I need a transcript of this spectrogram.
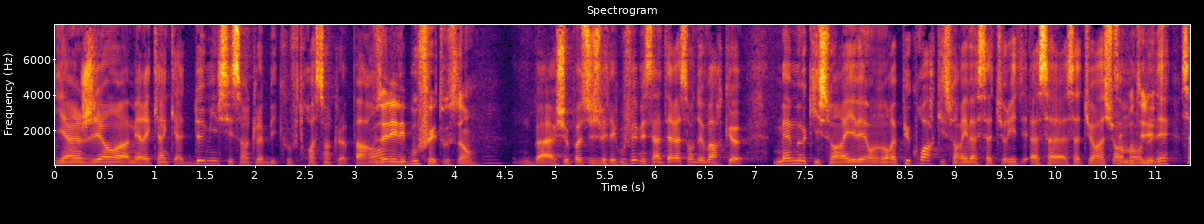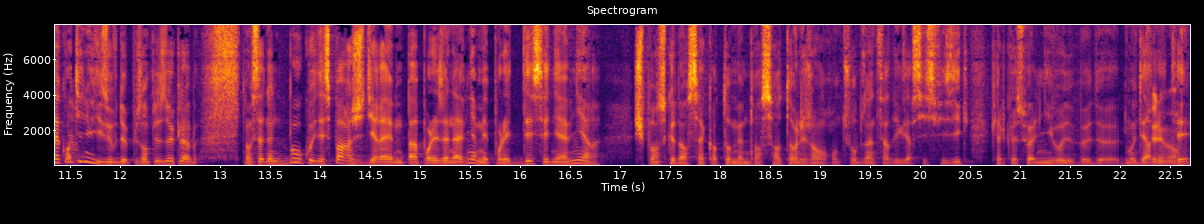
Il y a un géant américain qui a 2600 clubs. Il couvre 300 clubs par an. Vous allez les bouffer tous, non? Bah, je sais pas si je vais les bouffer, mais c'est intéressant de voir que même eux qui sont arrivés, on aurait pu croire qu'ils sont arrivés à, saturité, à sa saturation à un moment donné. Ça continue, ils ouvrent de plus en plus de clubs. Donc ça donne beaucoup d'espoir, je dirais, même pas pour les années à venir, mais pour les décennies à venir. Je pense que dans 50 ans, même dans 100 ans, les gens auront toujours besoin de faire d'exercice physique, quel que soit le niveau de, modernité.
